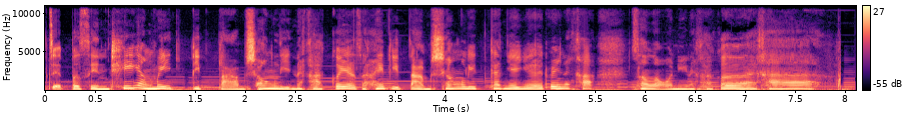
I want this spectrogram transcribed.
97%ที่ยังไม่ติดตามช่องลินนะคะ ก็อยากจะให้ติดตามช่องลินกันเยอะๆด้วยนะคะสำหรับวันนี้นะคะก็ได้ค่ะ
